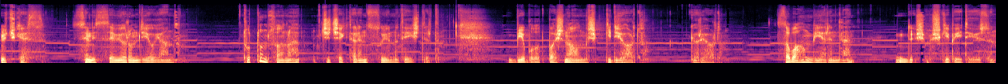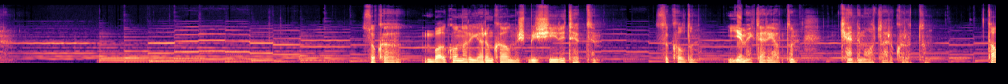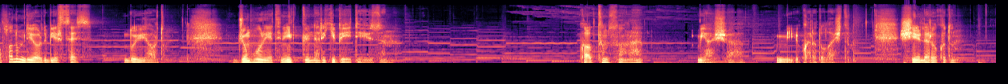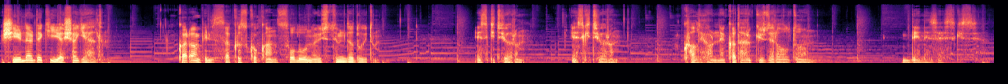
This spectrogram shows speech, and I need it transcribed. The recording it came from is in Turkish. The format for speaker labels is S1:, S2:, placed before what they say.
S1: Üç kez seni seviyorum diye uyandım. Tuttum sonra çiçeklerin suyunu değiştirdim. Bir bulut başını almış gidiyordu. Görüyordum. Sabahın bir yerinden düşmüş gibiydi yüzün. Sokağı, balkonları yarım kalmış bir şiiri teptim. Sıkıldım, yemekler yaptım, kendime otları kuruttum. Taflanım diyordu bir ses, duyuyordum. Cumhuriyetin ilk günleri gibiydi yüzün. Kalktım sonra bir aşağı bir yukarı dolaştım. Şiirler okudum. Şiirlerdeki yaşa geldim. Karanfil sakız kokan soluğunu üstümde duydum. Eskitiyorum, eskitiyorum. Kalıyor ne kadar güzel olduğun deniz eskisi.''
